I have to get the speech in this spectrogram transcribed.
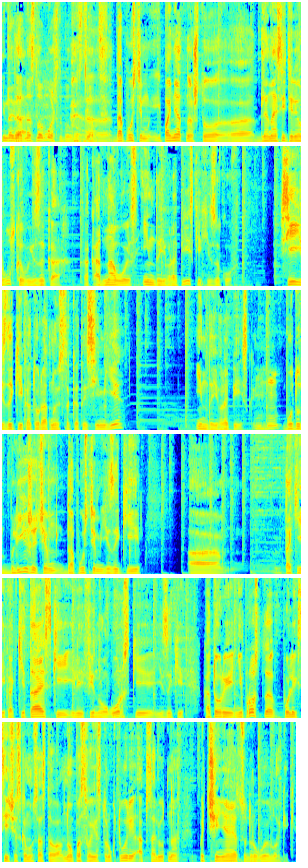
иногда да. на зло можно было бы сделать. Э, допустим, и понятно, что э, для носителя русского языка, как одного из индоевропейских языков, все языки, которые относятся к этой семье, индоевропейской, угу. будут ближе, чем, допустим, языки а, такие как китайский или финно-угорские языки, которые не просто по лексическому составу, но по своей структуре абсолютно подчиняются другой логике.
